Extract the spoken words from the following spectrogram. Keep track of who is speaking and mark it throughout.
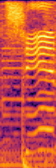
Speaker 1: Kitchen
